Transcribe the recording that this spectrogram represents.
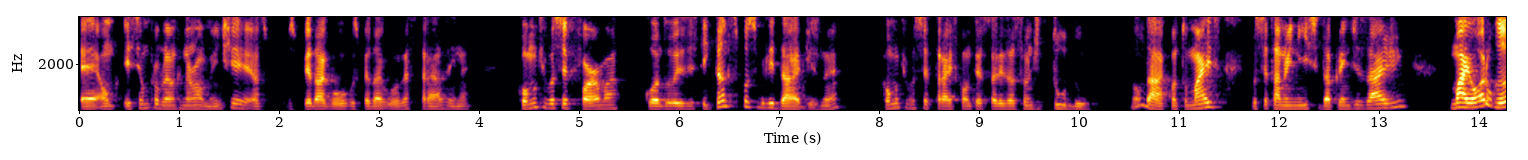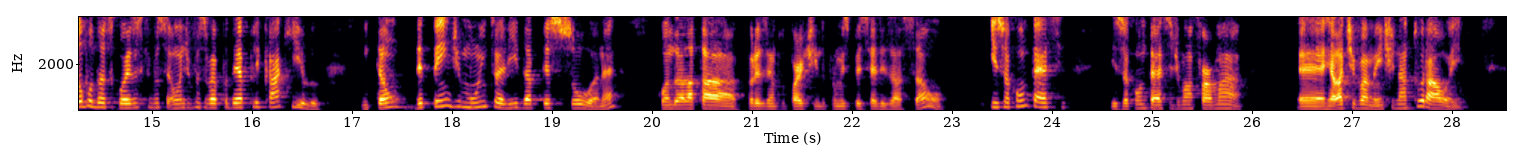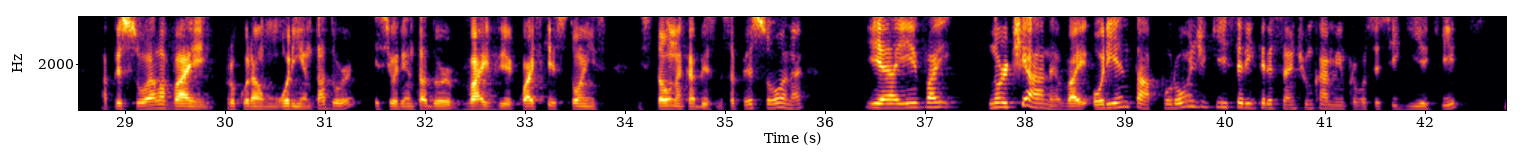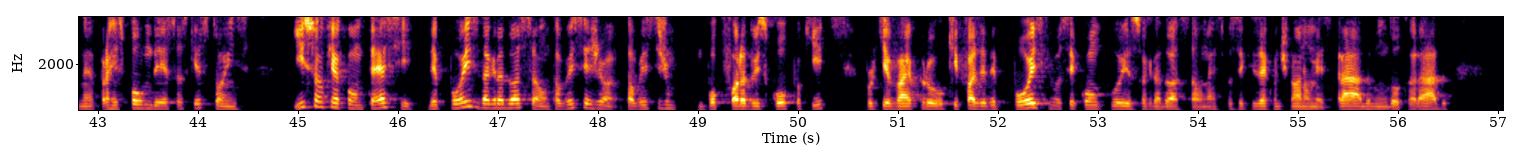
é, um, esse é um problema que normalmente as, os pedagogos, pedagogas trazem, né? Como que você forma quando existem tantas possibilidades, né? Como que você traz contextualização de tudo? Não dá. Quanto mais você está no início da aprendizagem, maior o ramo das coisas que você, onde você vai poder aplicar aquilo. Então, depende muito ali da pessoa, né? Quando ela está, por exemplo, partindo para uma especialização, isso acontece. Isso acontece de uma forma é, relativamente natural aí a pessoa ela vai procurar um orientador, esse orientador vai ver quais questões estão na cabeça dessa pessoa, né? E aí vai nortear, né? Vai orientar por onde que seria interessante um caminho para você seguir aqui, né, para responder essas questões. Isso é o que acontece depois da graduação. Talvez seja, talvez esteja um, pouco fora do escopo aqui, porque vai para o que fazer depois que você conclui a sua graduação, né? Se você quiser continuar no mestrado, no doutorado,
